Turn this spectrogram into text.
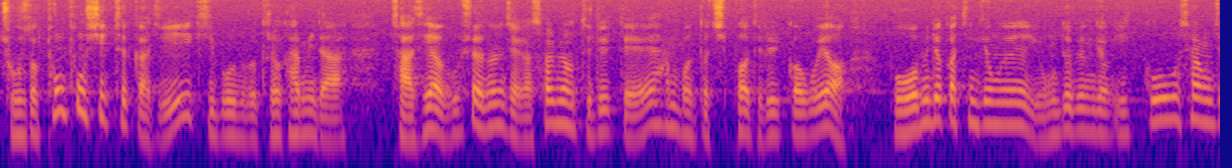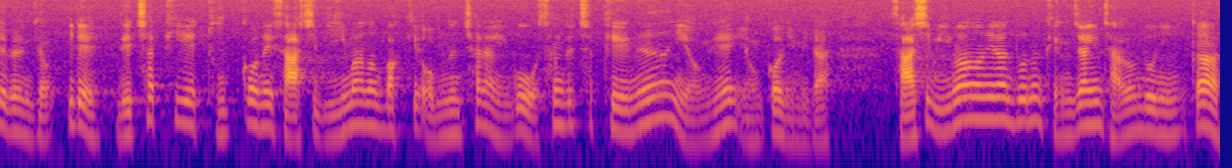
조수석 통풍 시트까지 기본으로 들어갑니다. 자세한 옵션은 제가 설명드릴 때 한 번 더 짚어드릴 거고요. 보험 이력 같은 경우에는 용도 변경 있고 사용자 변경 1회 내차 피해 2건에 42만 원 밖에 없는 차량이고 상대차 피해는 0회 0건입니다. 42만 원이라는 돈은 굉장히 작은 돈이니까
